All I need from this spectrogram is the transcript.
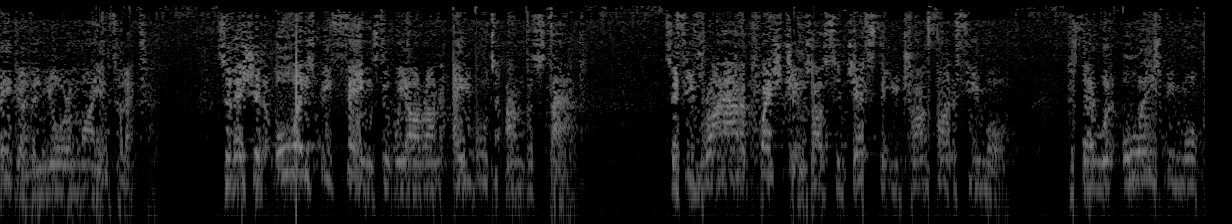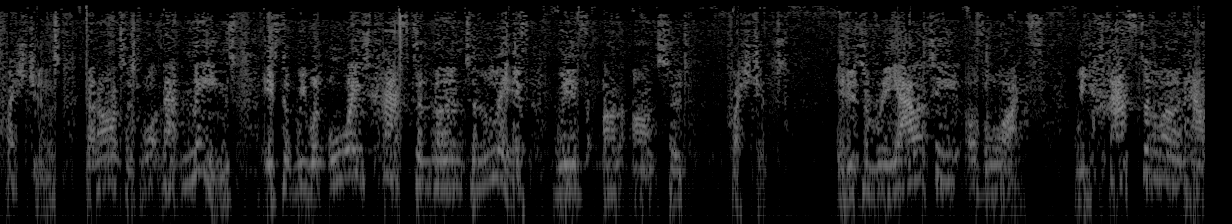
bigger than your and my intellect. So there should always be things that we are unable to understand. So if you've run out of questions, I'd suggest that you try and find a few more because there will always be more questions than answers. What that means is that we will always have to learn to live with unanswered questions. It is a reality of life. We have to learn how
